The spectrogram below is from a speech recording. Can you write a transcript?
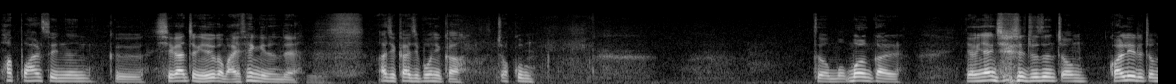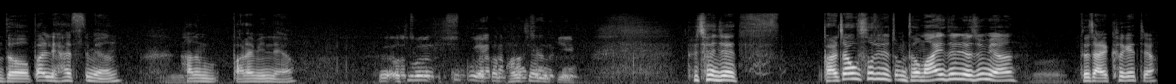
확보할 수 있는 그 시간적 여유가 많이 생기는데 아직까지 보니까 조금 더 뭐 뭔가를 영양제를 주든 좀 관리를 좀 더 빨리 했으면 하는 바람이 있네요. 그 어떻게 보면 심고 약간 방치한 느낌. 그렇죠. 이제 발자국 소리를 좀 더 많이 들려주면 더 잘 크겠죠.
